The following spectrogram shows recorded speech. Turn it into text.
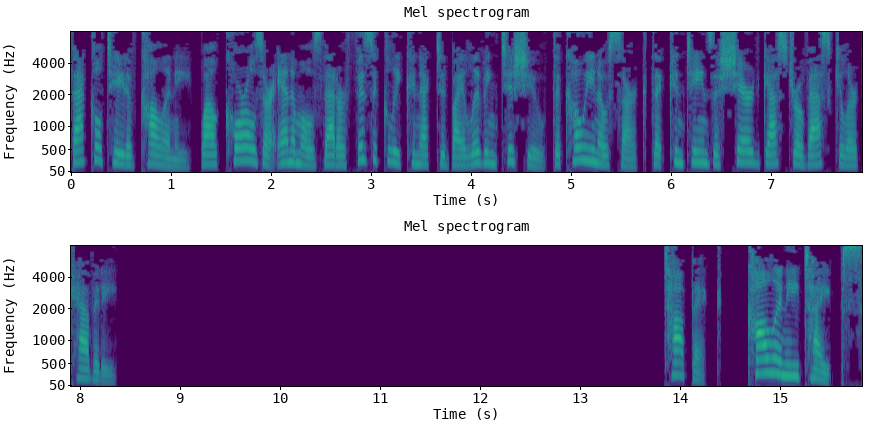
facultative colony, while corals are animals that are physically connected by living tissue the coenosarc that contains a shared gastrovascular cavity. Topic. Colony types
